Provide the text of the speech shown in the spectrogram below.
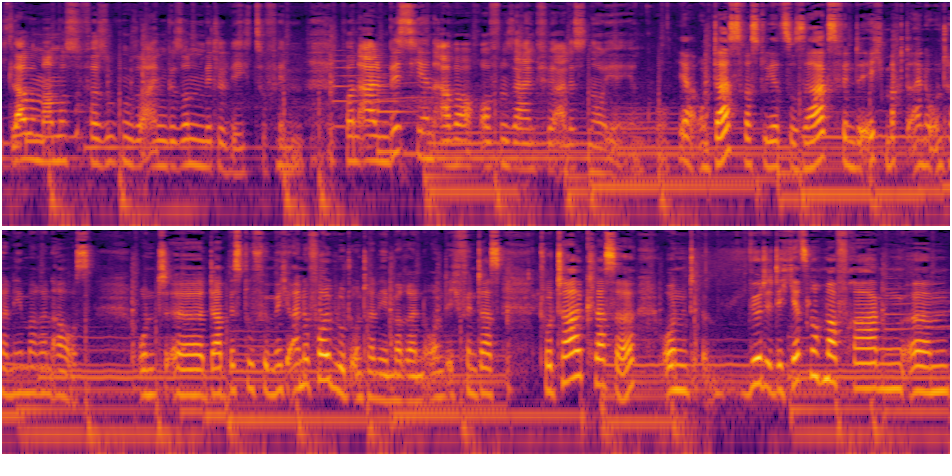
ich glaube, man muss versuchen, so einen gesunden Mittelweg zu finden. Von allem ein bisschen, aber auch offen sein für alles Neue irgendwo. Ja, und das, was du jetzt so sagst, finde ich, macht eine Unternehmerin aus. Und äh, da bist du für mich eine Vollblutunternehmerin. Und ich finde das total klasse und würde dich jetzt noch mal fragen, ähm,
